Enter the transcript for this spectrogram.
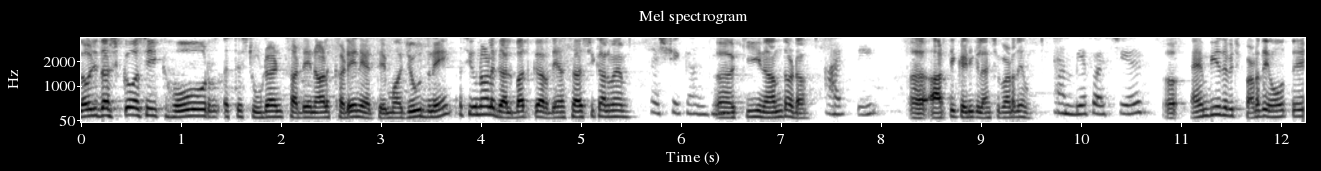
ਲਓ ਜੀ ਦਰਸ਼ਕੋ ਅਸੀਂ ਇੱਕ ਹੋਰ ਇੱਥੇ ਸਟੂਡੈਂਟ ਸਾਡੇ ਨਾਲ ਖੜੇ ਨੇ ਇੱਥੇ ਮੌਜੂਦ ਨੇ। ਅਸੀਂ ਉਹਨਾਂ ਨਾਲ ਗੱਲਬਾਤ ਕਰਦੇ ਹਾਂ। ਸਤਿ ਸ਼੍ਰੀ ਅਕਾਲ ਮੈਮ ਸਤਿ ਸ਼੍ਰੀ ਅਕਾਲ ਜੀ। ਕੀ ਨਾਮ ਤੁਹਾਡਾ? ਆਰਤੀ। ਅ, ਆਰਤੀ ਕਿਹੜੀ ਕਲਾਸ 'ਚ ਪੜ੍ਹਦੇ ਹੋ? ਐਮਬੀਏ ਫਰਸਟ ਇਅਰ ਐਮਬੀਏ ਦੇ ਵਿੱਚ ਪੜ੍ਹਦੇ ਹੋ ਤੇ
